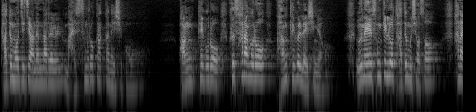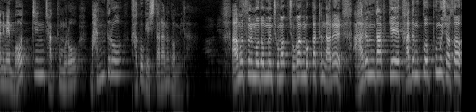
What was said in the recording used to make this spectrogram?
다듬어지지 않은 나를 말씀으로 깎아내시고 광택으로 그 사랑으로 광택을 내시며 은혜의 손길로 다듬으셔서 하나님의 멋진 작품으로 만들어 가고 계시다라는 겁니다. 아무 쓸모없는 조각, 조각목 같은 나를 아름답게 다듬고 품으셔서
